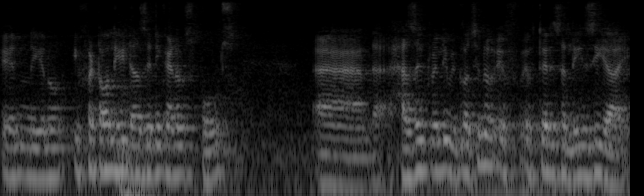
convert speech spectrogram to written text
in you know if at all he does any kind of sports and has it really because you know if, if there is a lazy eye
